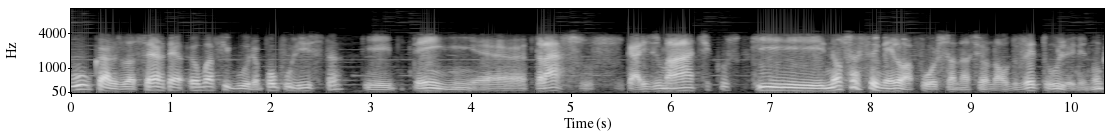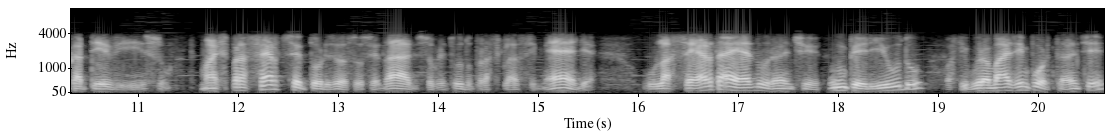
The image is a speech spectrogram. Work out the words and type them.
O Carlos Lacerda é uma figura populista que tem é, traços carismáticos que não se assemelham à força nacional do Getúlio, ele nunca teve isso. Mas para certos setores da sociedade, sobretudo para as classes média, o Lacerda é, durante um período, a figura mais importante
